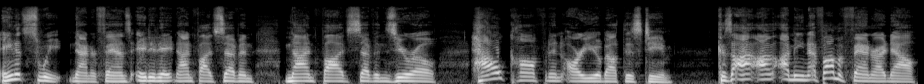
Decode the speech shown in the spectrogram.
Ain't it sweet, Niner fans? 888-957-9570. How confident are you about this team? Because I, I, I mean, if I'm a fan right now,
